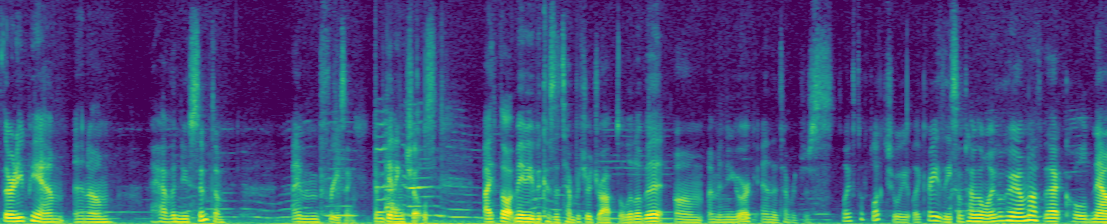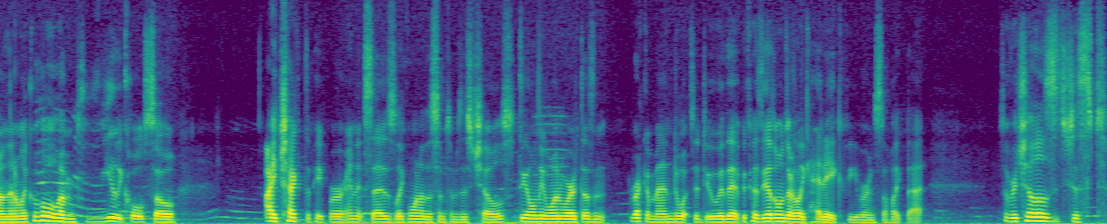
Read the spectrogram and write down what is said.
Six thirty p.m. and um, I have a new symptom. I'm freezing. I'm getting chills, I thought maybe because the temperature dropped a little bit. Um, I'm in New York and the temperature just likes to fluctuate like crazy. Sometimes I'm like, okay, I'm not that cold now, and then I'm like, oh, I'm really cold. So I checked the paper and it says like one of the symptoms is chills. The only one where it doesn't recommend what to do with it because the other ones are like headache, fever, and stuff like that. So for chills, it's just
